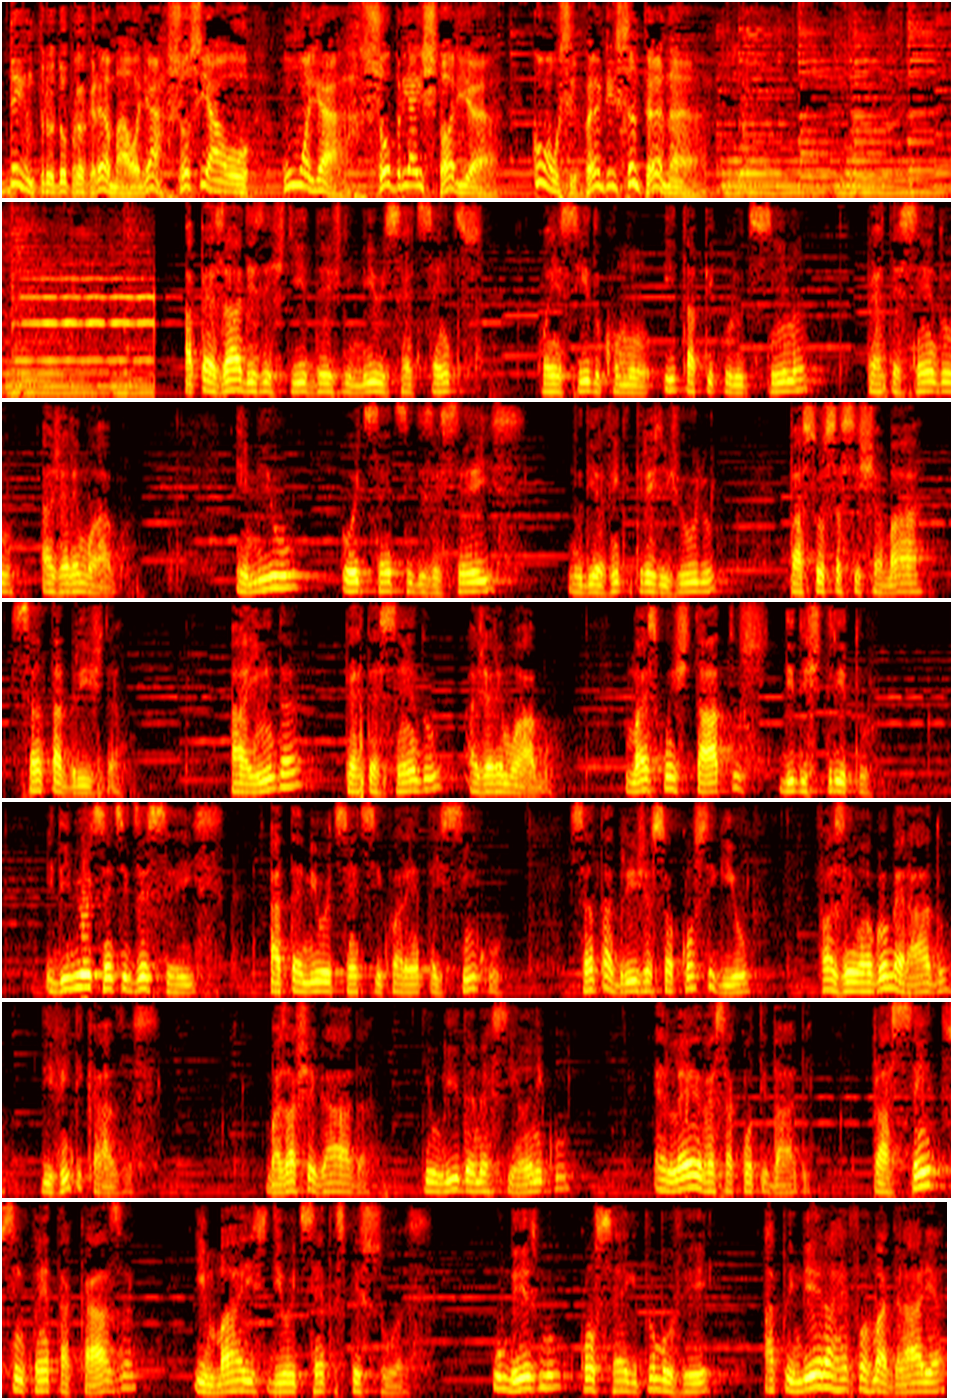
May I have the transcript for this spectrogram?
Dentro do programa Olhar Social, um olhar sobre a história, com Alcivande Santana. Apesar de existir desde 1700, conhecido como Itapicuru de Cima, pertencendo a Jeremoabo. Em 1816, no dia 23 de julho, passou-se a se chamar Santa Brígida, ainda pertencendo a Jeremoabo, mas com status de distrito. E de 1816 até 1845, Santa Brígida só conseguiu fazer um aglomerado de 20 casas. Mas a chegada de um líder messiânico eleva essa quantidade para 150 casas e mais de 800 pessoas. O mesmo consegue promover a primeira reforma agrária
